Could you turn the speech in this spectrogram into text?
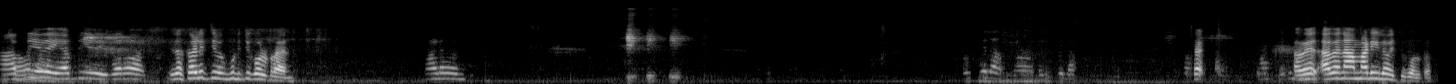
அப்படியே அப்படியே பரவாயில்ல. இதை கழிச்சு பிடிச்சு கொள்றான். மழை வந்து. அதை நான் மடியில வச்சு கொள்றேன்.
